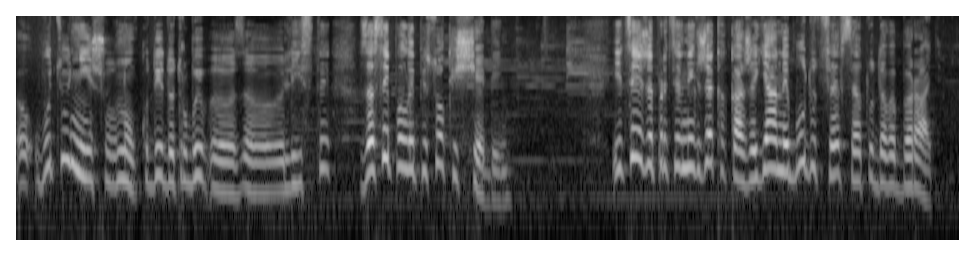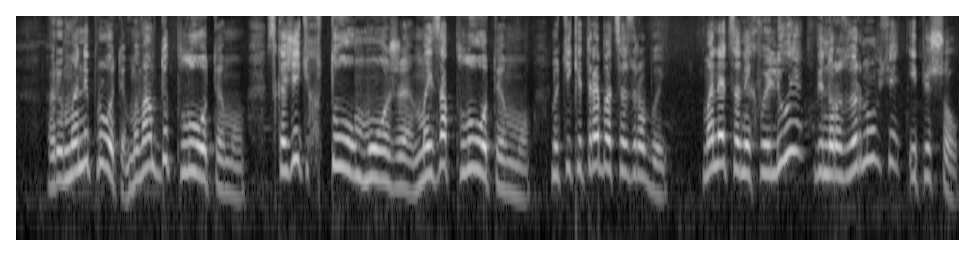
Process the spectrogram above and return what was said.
в цю нішу, ну, куди до труби лізти, засипали пісок і щебінь. І цей же працівник ЖЕКа каже, я не буду це все туди вибирати. Говорю, ми не проти, ми вам доплатимо. Скажіть, хто може, ми заплатимо. Ну тільки треба це зробити. Мене це не хвилює, він розвернувся і пішов.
